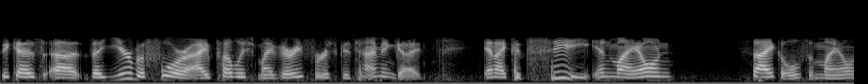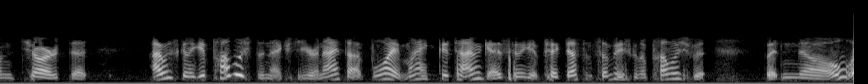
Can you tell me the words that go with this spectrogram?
because uh, the year before I published my very first Good Timing Guide, and I could see in my own cycles and my own chart that I was going to get published the next year, and I thought, boy, my Good Guide is going to get picked up, and somebody's going to publish it but no.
